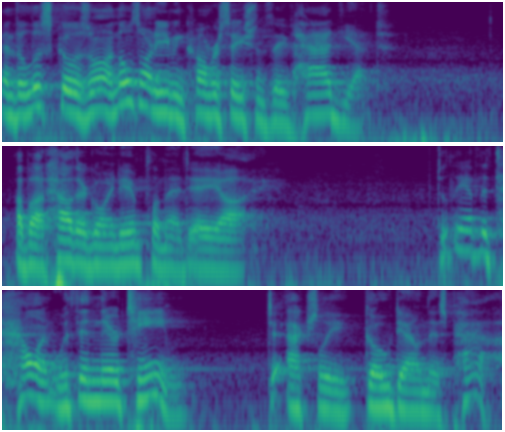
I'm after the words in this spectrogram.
And the list goes on. Those aren't even conversations they've had yet about how they're going to implement AI. Do they have the talent within their team to actually go down this path?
